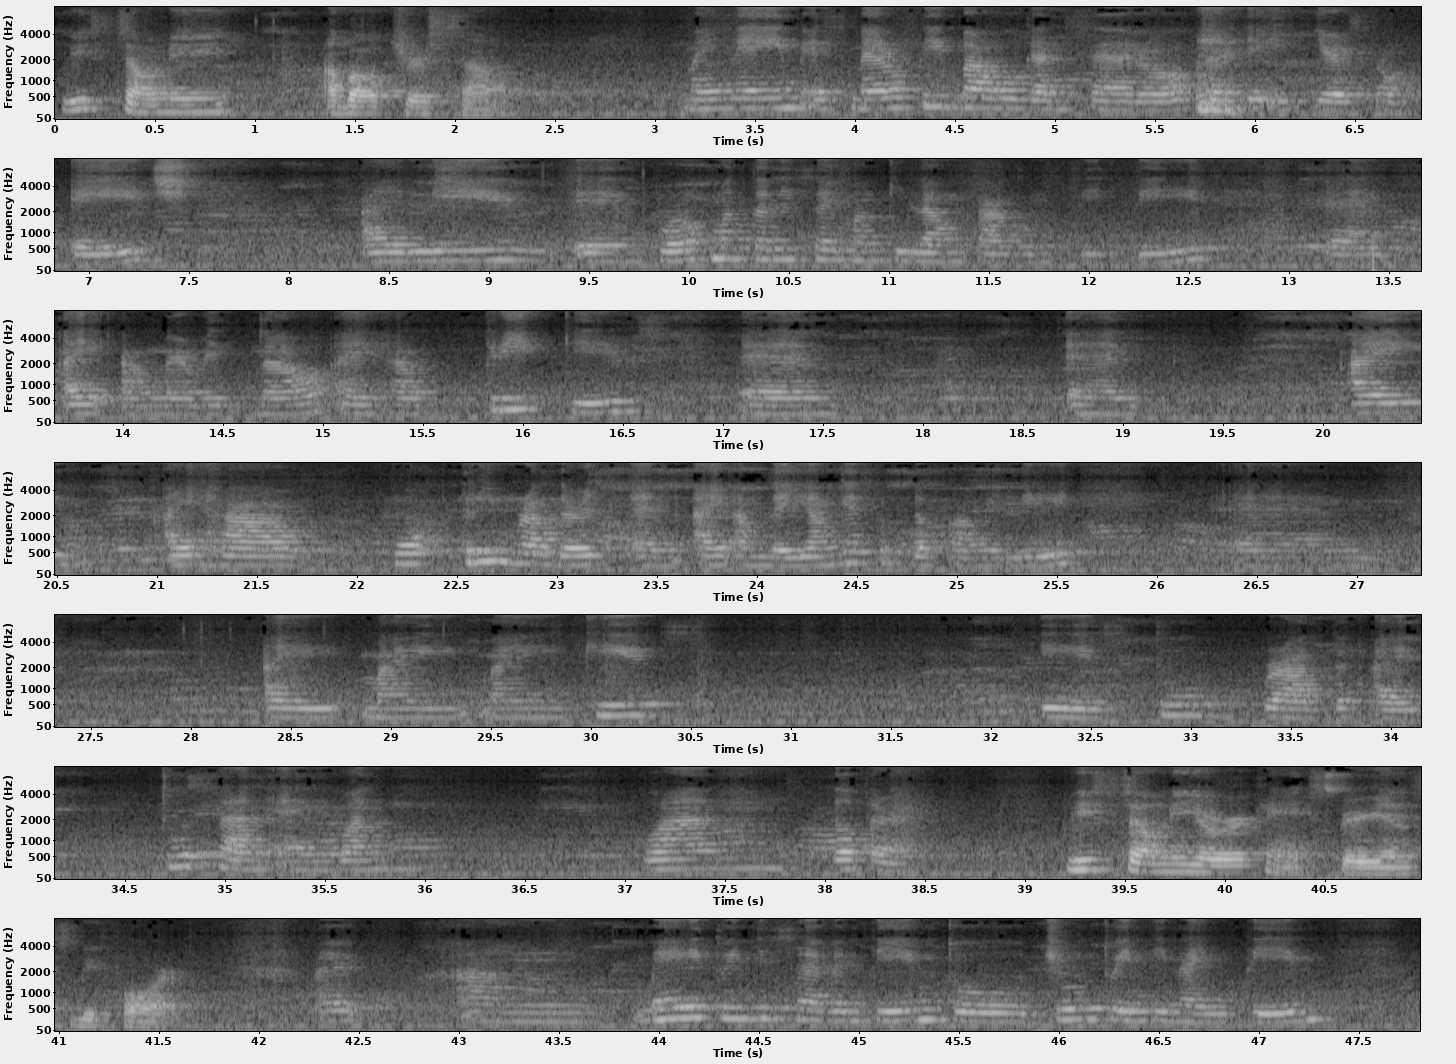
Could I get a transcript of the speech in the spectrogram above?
Please tell me about yourself. My name is Maerofe Bajo Gancero, 38 years of age. I live in Purok Magdalisay, Mankilam, Tagum City. And I am married now. I have three kids and and I I have four, three brothers and I am the youngest of the family and I my my kids is two brother I two son and one one daughter. Please tell me your working experience before. I um, May 2017 to June 2019,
